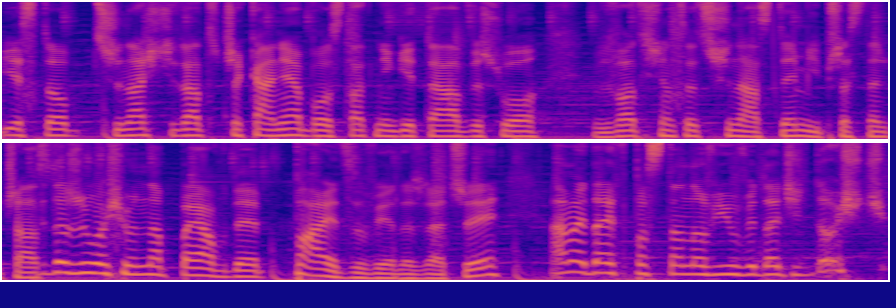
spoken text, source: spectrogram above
Jest to 13 lat czekania, bo ostatnie GTA wyszło w 2013 i przez ten czas wydarzyło się naprawdę bardzo wiele rzeczy. A Medard postanowił wydać dość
